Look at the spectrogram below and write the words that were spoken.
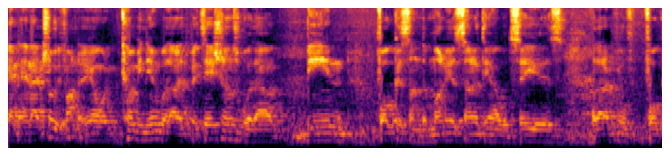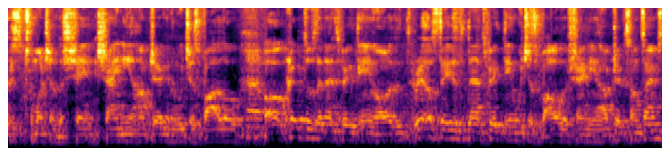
And, and I truly found it. You know, coming in without expectations, without being focused on the money. That's another thing I would say is a lot of people focus too much on the shi- shiny object, and we just follow. Oh, crypto's the next big thing, or real estate is the next big thing. We just follow the shiny object sometimes.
